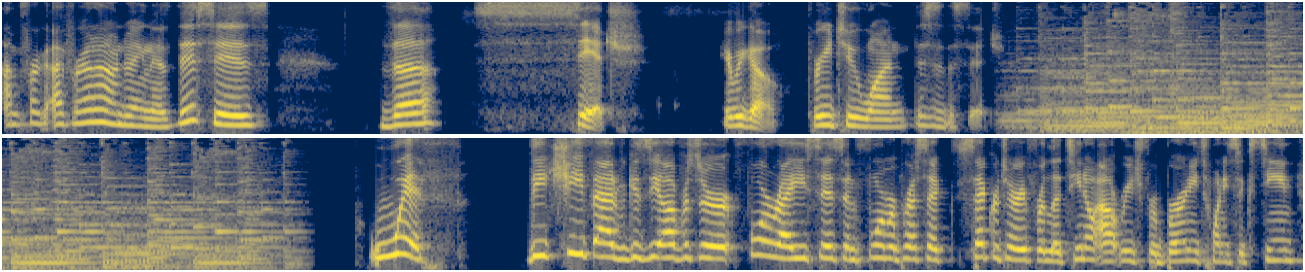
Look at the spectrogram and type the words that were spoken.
I'm for, I forgot how I'm doing this. This is the sitch. Here we go. Three, two, one. This is the sitch. With the chief advocacy officer for RAICES and former press sec- secretary for Latino Outreach for Bernie 2016.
